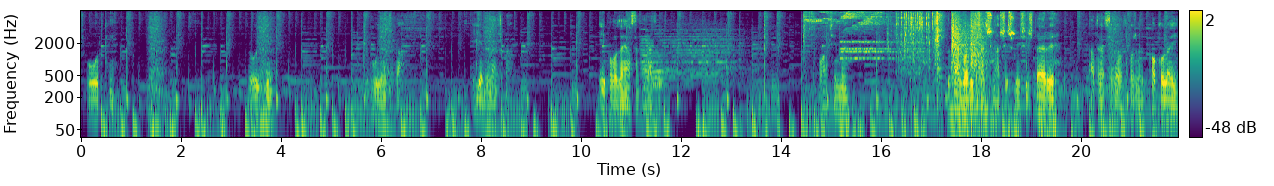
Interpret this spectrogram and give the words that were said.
Czwórki. Trójki. Dwójeczka. I jedyneczka. I powodzenia następnym razem. Płacimy. 2, 20, 13, 34. A teraz sobie otworzymy po kolei.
